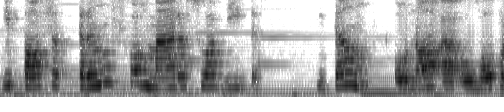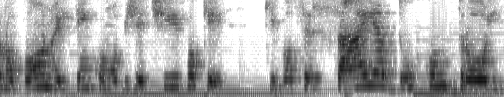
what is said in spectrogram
e possa transformar a sua vida. Então, o, no, o Ho'oponopono, ele tem como objetivo o quê? Que você saia do controle.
